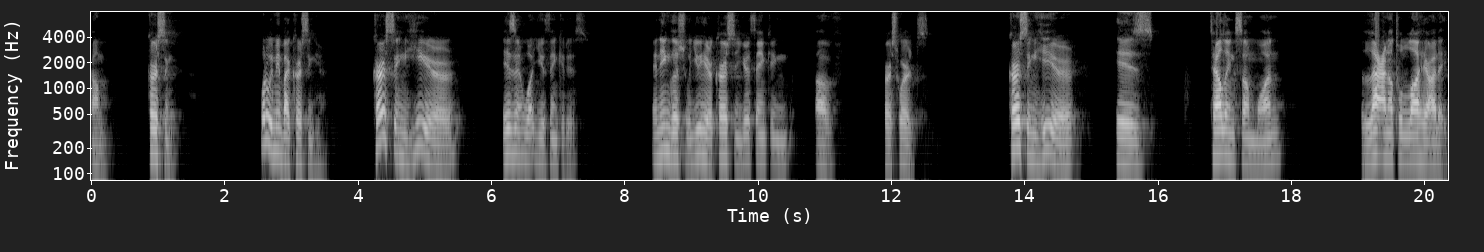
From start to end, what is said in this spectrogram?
um, cursing. What do we mean by cursing here? Cursing here isn't what you think it is. In English, when you hear cursing, you're thinking of curse words. Cursing here is telling someone, La'natullahi alayk.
